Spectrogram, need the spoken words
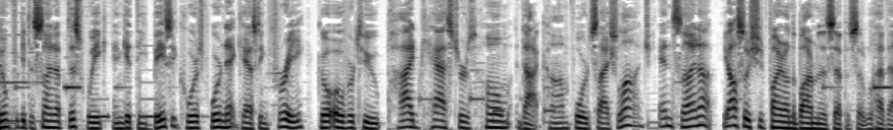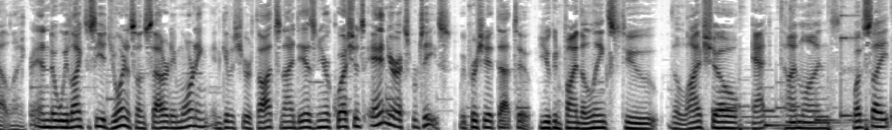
Don't forget to sign up this week and get the basic course for netcasting free. Go over to podcastershome.com forward slash launch and sign up. You also should find it on the bottom of this episode. We'll have that link. And we'd like to see you join us on Saturday morning and give us your thoughts and ideas and your questions and your expertise. We appreciate that too. You can find the links to the live show at Timeline's website.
